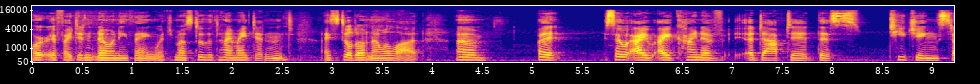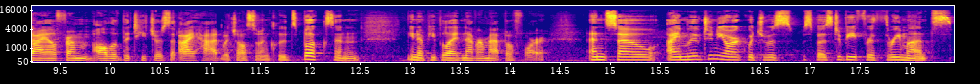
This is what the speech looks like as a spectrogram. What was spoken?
or if I didn't know anything, which most of the time I didn't. I still don't know a lot. Um, but so I, I kind of adapted this teaching style from all of the teachers that I had, which also includes books and you know people I'd never met before. And so I moved to New York, which was supposed to be for three months.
